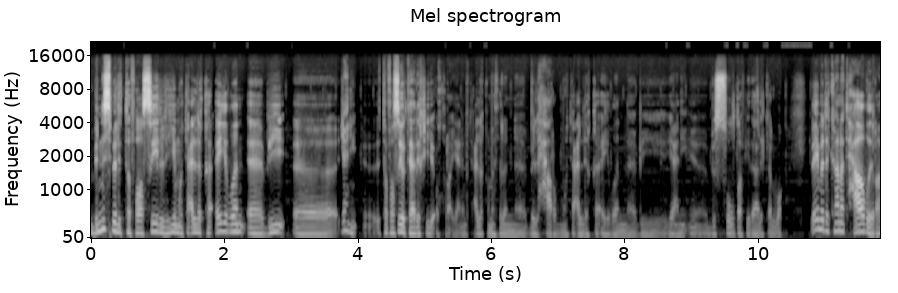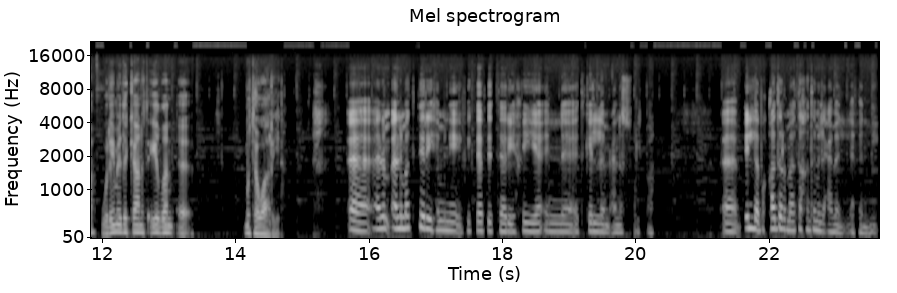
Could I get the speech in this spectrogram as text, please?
بالنسبة للتفاصيل اللي هي متعلقة أيضا آه، ب آه، يعني تفاصيل تاريخية أخرى يعني متعلقة مثلا بالحرب متعلقة أيضا ب يعني آه، بالسلطة في ذلك الوقت. لاي مدى كانت حاضرة ولاي مدى كانت أيضا متوارية؟ أنا أنا ما كثير يهمني في كتابتي التاريخية إن أتكلم عن السلطة آه، إلا بقدر ما تخدم العمل الفني.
